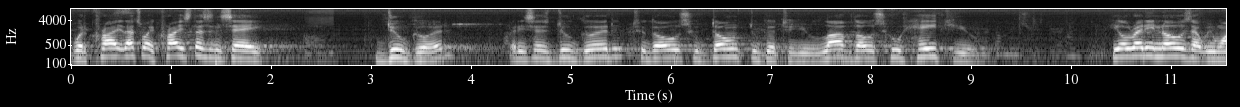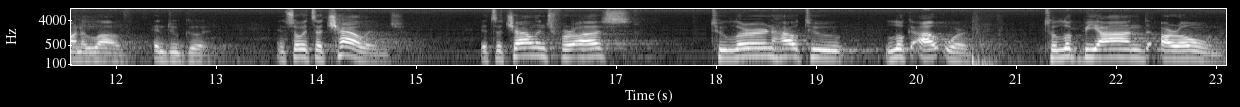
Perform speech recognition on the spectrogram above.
what Christ, that's why Christ doesn't say, do good, but he says, do good to those who don't do good to you. Love those who hate you. He already knows that we want to love and do good. And so it's a challenge. It's a challenge for us to learn how to look outward, to look beyond our own,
